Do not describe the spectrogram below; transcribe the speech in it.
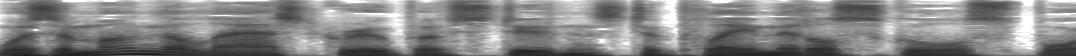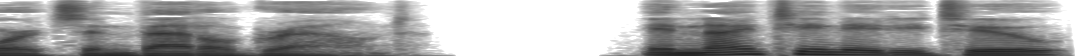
was among the last group of students to play middle school sports in Battle Ground. In 1982,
